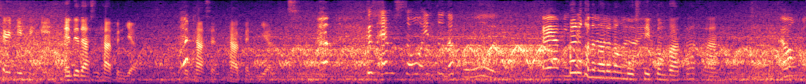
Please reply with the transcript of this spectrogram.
certificate. And it hasn't happened yet. It hasn't happened yet. Because I'm so into the food. Kaya minsan Paano ka nanalo ng most neat ng bata ka? Ewan ko.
